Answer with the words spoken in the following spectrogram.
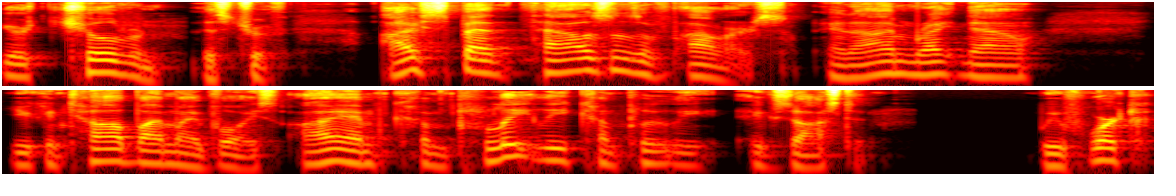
your children this truth. I've spent thousands of hours and I'm right now you can tell by my voice, I am completely, completely exhausted. We've worked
